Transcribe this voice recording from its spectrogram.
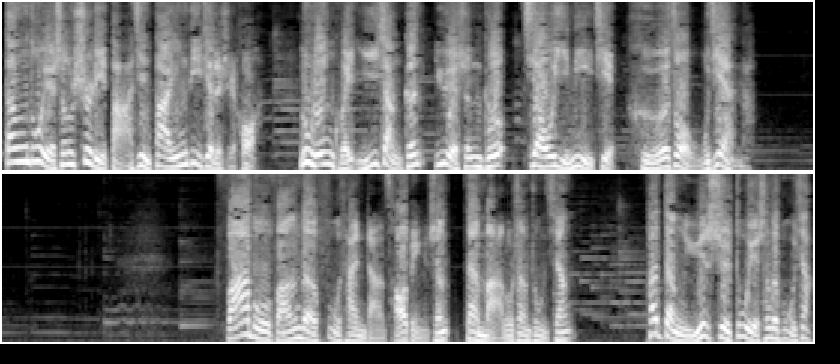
当杜月笙势力打进大英地界的时候啊，陆连魁一向跟月笙哥交易密切，合作无间呐。法捕房的副探长曹炳生在马路上中枪，他等于是杜月笙的部下。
